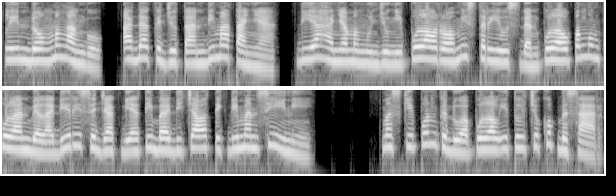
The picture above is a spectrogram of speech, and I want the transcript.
Lindong mengangguk, ada kejutan di matanya. Dia hanya mengunjungi pulau roh misterius dan pulau pengumpulan bela diri sejak dia tiba di chaotic dimensi ini. Meskipun kedua pulau itu cukup besar,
